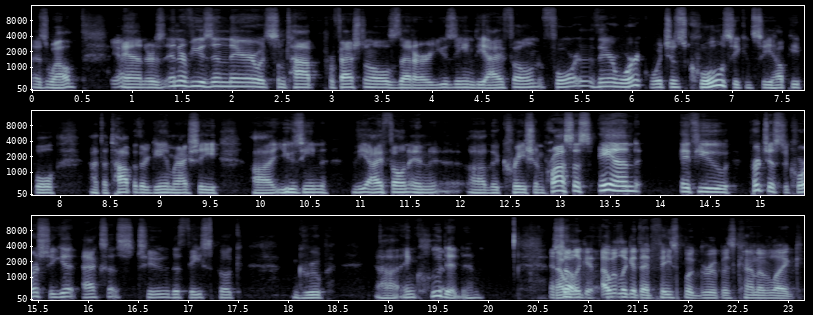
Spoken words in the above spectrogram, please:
as well. Yeah. And there's interviews in there with some top professionals that are using the iPhone for their work, which is cool. So you can see how people at the top of their game are actually uh, using the iPhone in uh, the creation process. And if you purchase the course, you get access to the Facebook group uh, included. And So- I would look at I would look at that Facebook group as kind of like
